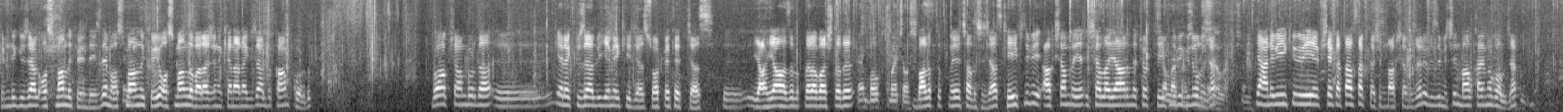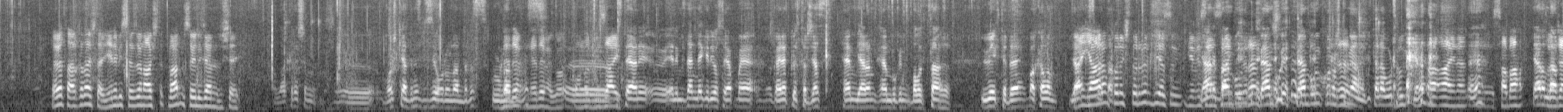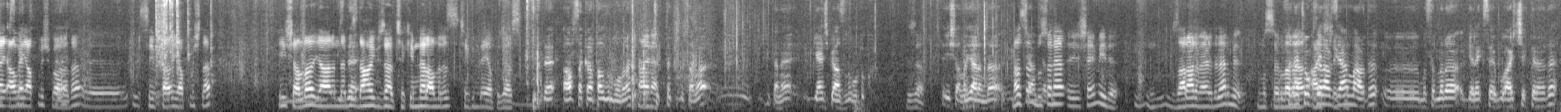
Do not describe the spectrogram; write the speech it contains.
Şimdi güzel Osmanlı köyündeyiz değil mi? Osmanlı köyü Osmanlı Barajı'nın kenarına güzel bir kamp kurduk. Bu akşam burada e, gerek güzel bir yemek yiyeceğiz, sohbet edeceğiz. E, Yahya hazırlıklara başladı. Hem balık tutmaya çalışacağız. Balık tutmaya çalışacağız. Keyifli bir akşam ve inşallah yarın da çok keyifli İnşallah bir gün arkadaşlar, olacak. inşallah. Yani bir iki üyeye fişek atarsak da şimdi akşam üzeri bizim için bal kaymak olacak. Evet arkadaşlar yeni bir sezon açtık. Var mı söyleyeceğiniz bir şey? Arkadaşım e, hoş geldiniz. Bizi onurlandınız, Ne, de, gururlandınız. ne demek o? Ee, Onur bize ait. Biz de yani e, elimizden ne geliyorsa yapmaya gayret göstereceğiz. Hem yarın hem bugün balıkta, Evet. üvekte de bakalım. Ben Ya yarın kısmet konuştururum diyorsun gibi sen Yani ben sanki bugün, biraz. ben bugün, ben bugün konuştum Evet. yani. Bir tane vurdum bir kere. Aynen. Sabah Yarın Tuncay avı yapmış bu arada. Ee, siftahı yapmışlar. İnşallah yarın da Biz de- biz daha güzel çekimler alırız. Çekimde yapacağız. Biz de Afsa Kartal grubu olarak Aynen. çıktık bu sabah. Bir tane genç bir azılı vurduk. Güzel. İşte inşallah yarın da Nasıl bu sene e, şey miydi? Zarar verdiler mi bu mısırlara? sene çok zarar ziyan vardı. Ee, Mısırlara gerekse bu ayçiçeklerine de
